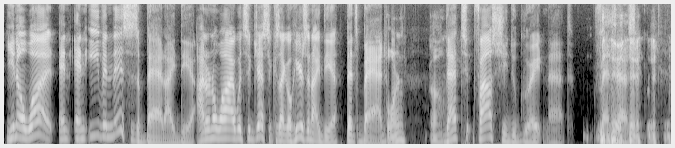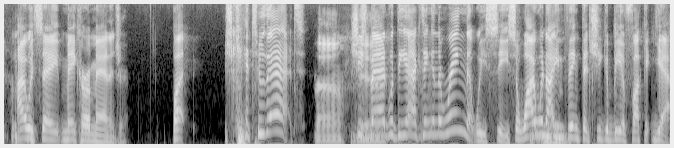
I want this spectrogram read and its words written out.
you know what? And and even this is a bad idea. I don't know why I would suggest it because I go, here's an idea that's bad. Porn. Oh. That too, Faust, she do great in that. Fantastic. I would say make her a manager, but she can't do that. Uh, She's yeah. bad with the acting in the ring that we see. So why would I Mm-hmm. think that she could be a fucking yeah?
